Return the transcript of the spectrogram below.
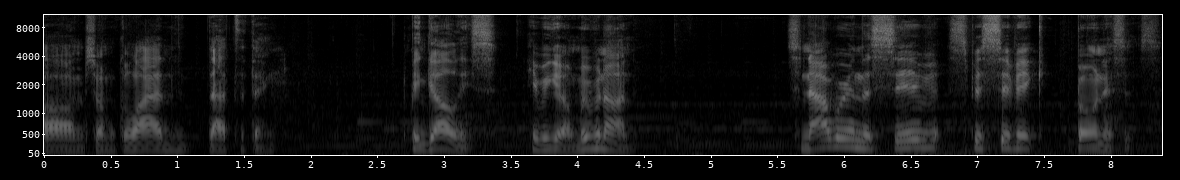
Um, so I'm glad that's the thing. Bengalis. Here we go. Moving on. So now we're in the Civ specific bonuses.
